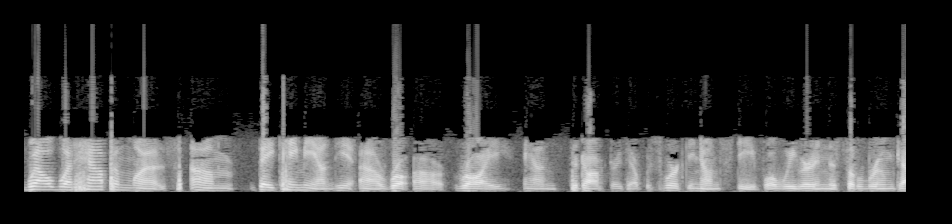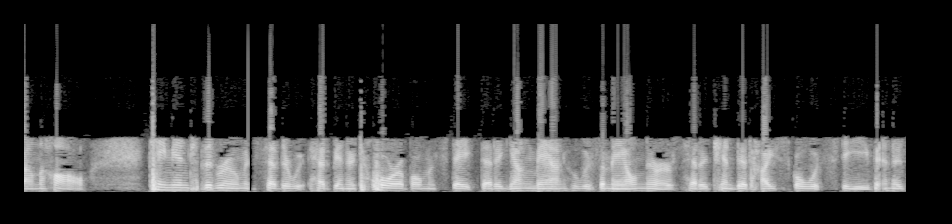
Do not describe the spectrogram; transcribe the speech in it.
Well, what happened was um, they came in, the, uh, uh, Roy and the doctor that was working on Steve. While we were in this little room down the hall, came into the room and said there had been a horrible mistake that a young man who was a male nurse had attended high school with Steve and had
